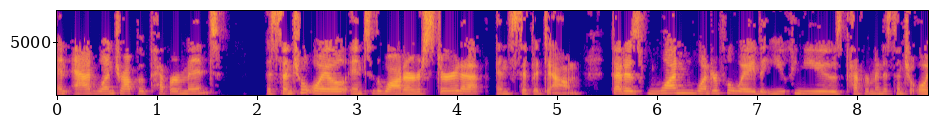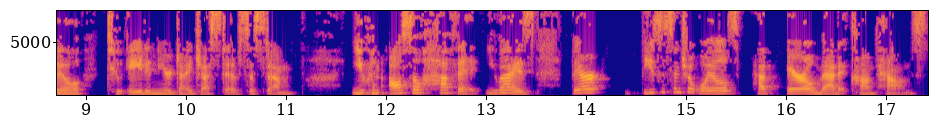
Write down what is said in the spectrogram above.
and add one drop of peppermint essential oil into the water, stir it up and sip it down. That is one wonderful way that you can use peppermint essential oil to aid in your digestive system. You can also huff it. You guys, there these essential oils have aromatic compounds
